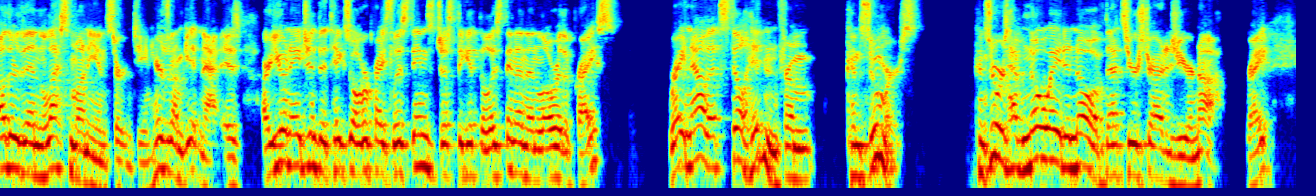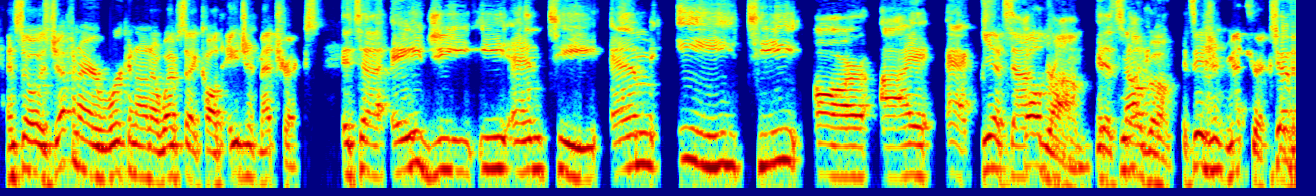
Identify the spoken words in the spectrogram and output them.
other than less money and certainty. And here's what I'm getting at is are you an agent that takes overpriced listings just to get the listing and then lower the price? Right now that's still hidden from consumers. Consumers have no way to know if that's your strategy or not, right? And so as Jeff and I are working on a website called AgentMetrix, It's a A G E N T M E T R I X. Yeah, it's spelled com. wrong. Yeah, It's it's spelled not- wrong. it's Agent Metrics. Jeff,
